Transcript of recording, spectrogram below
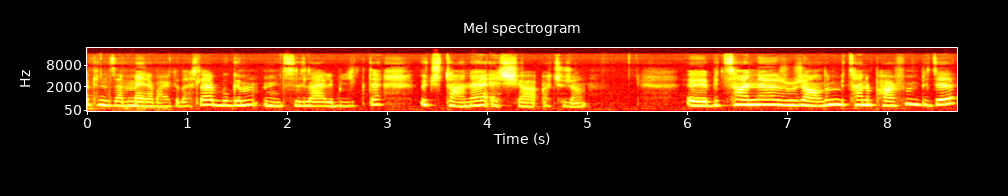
Hepinize merhaba arkadaşlar. Bugün ım, sizlerle birlikte 3 tane eşya açacağım. Ee, bir tane ruj aldım, bir tane parfüm, bir de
